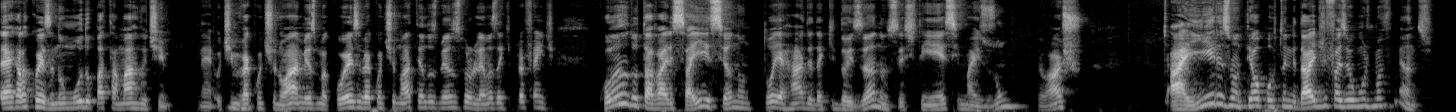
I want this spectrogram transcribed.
É aquela coisa, não muda o patamar do time. Né? O time vai uhum. continuar a mesma coisa, vai continuar tendo os mesmos problemas daqui para frente. Quando o Tavares sair, se eu não tô errado, é daqui dois anos, eles têm esse mais um, eu acho. Aí eles vão ter a oportunidade de fazer alguns movimentos.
